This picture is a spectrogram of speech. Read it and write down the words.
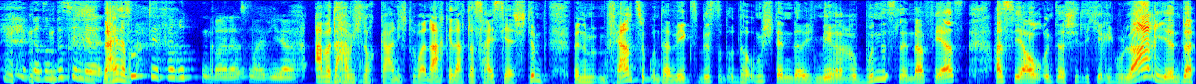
ja, so ein bisschen der Nein, Zug aber, der Verrückten war das mal wieder. Aber da habe ich noch gar nicht drüber nachgedacht. Das heißt ja, es stimmt, wenn du mit dem Fernzug unterwegs bist und unter Umständen durch mehrere Bundesländer fährst, hast du ja auch unterschiedliche Regularien dann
